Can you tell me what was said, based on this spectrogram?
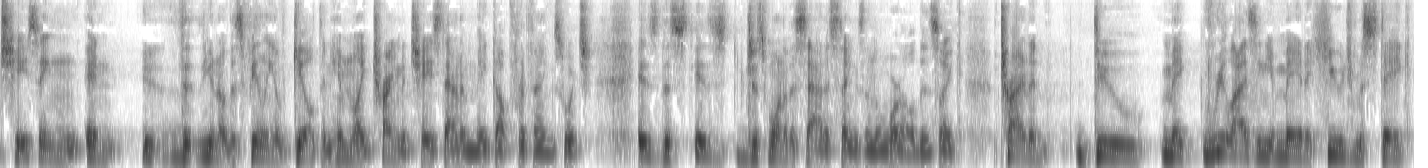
chasing and the you know this feeling of guilt and him like trying to chase down and make up for things, which is this is just one of the saddest things in the world. Is like trying to do make realizing you made a huge mistake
